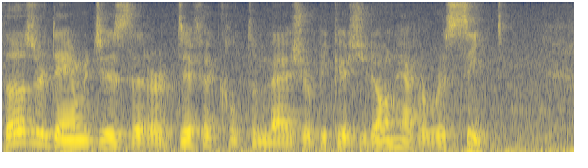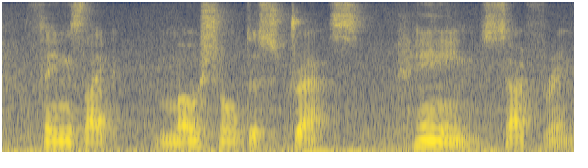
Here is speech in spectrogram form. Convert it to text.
Those are damages that are difficult to measure because you don't have a receipt. Things like emotional distress, pain, suffering,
